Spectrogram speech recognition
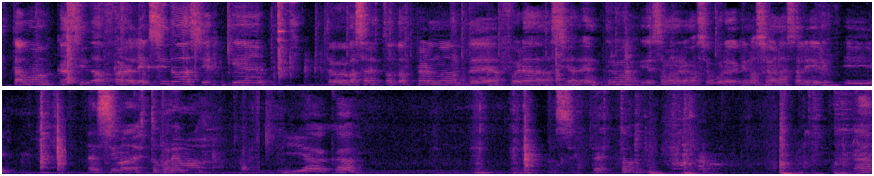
Estamos casi dados para el éxito, así es que tengo que pasar estos dos pernos de afuera hacia adentro y de esa manera me aseguro de que no se van a salir y encima de esto ponemos y acá. Esto. Acá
